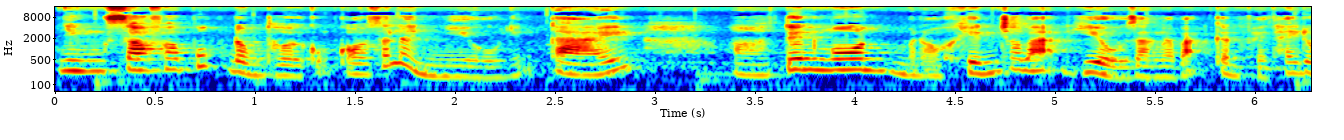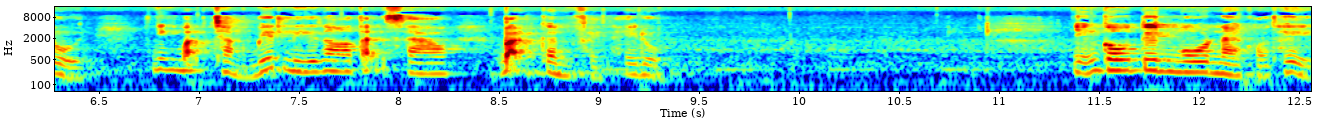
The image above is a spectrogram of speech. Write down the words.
Nhưng self help book đồng thời cũng có rất là nhiều những cái uh, tuyên ngôn mà nó khiến cho bạn hiểu rằng là bạn cần phải thay đổi. Nhưng bạn chẳng biết lý do tại sao bạn cần phải thay đổi. Những câu tuyên ngôn này có thể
